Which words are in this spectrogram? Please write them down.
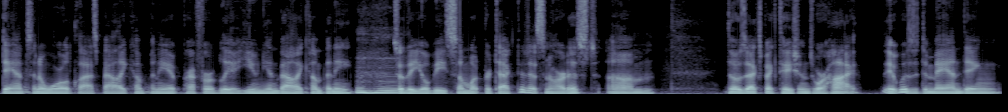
dance in a world class ballet company, preferably a union ballet company, mm-hmm. so that you'll be somewhat protected as an artist. Um, those expectations were high. It was a demanding,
